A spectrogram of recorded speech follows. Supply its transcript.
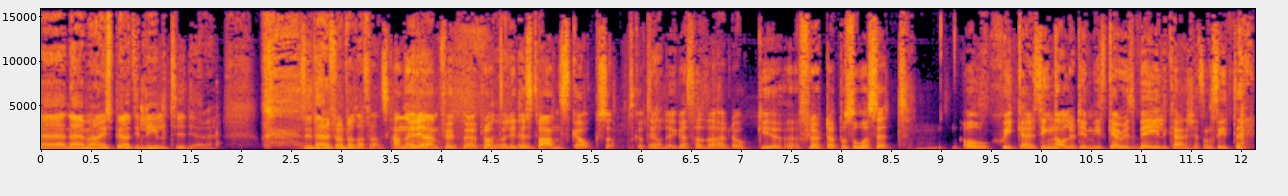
Eh, nej men han har ju spelat i Lille tidigare. det är därför han pratar franska. Han har ju redan försökt börja prata lite spanska också, ska tilläggas Hazard, och uh, flörta på så sätt. Och skickar signaler till Miss Gareth Bale kanske som sitter.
